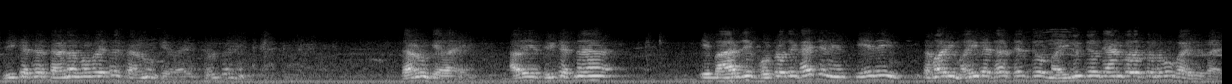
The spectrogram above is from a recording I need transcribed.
શ્રી કૃષ્ણ શરણમાં એ તો શરણું કહેવાય. શાણું કહેવાય. હવે શ્રી કૃષ્ણ એ બહાર જે ફોટો દેખાય છે ને, એ નહીં, તમારી મહી બેઠા છે જો મહીનું જો ધ્યાન કરો તો બહુ ફાયદો થાય?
